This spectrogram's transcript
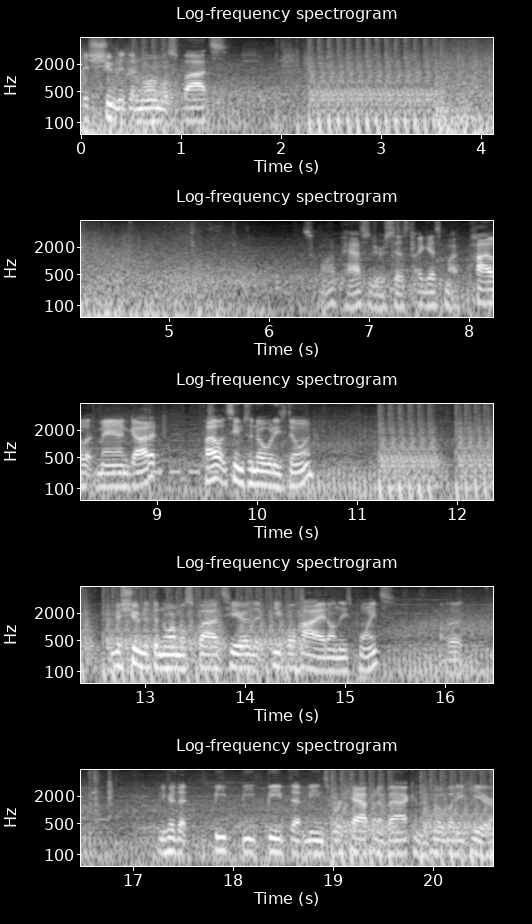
Just shooting at the normal spots. Squad passenger assist. I guess my pilot man got it. Pilot seems to know what he's doing. Just shooting at the normal spots here that people hide on these points. But when you hear that beep, beep, beep, that means we're capping it back and there's nobody here.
